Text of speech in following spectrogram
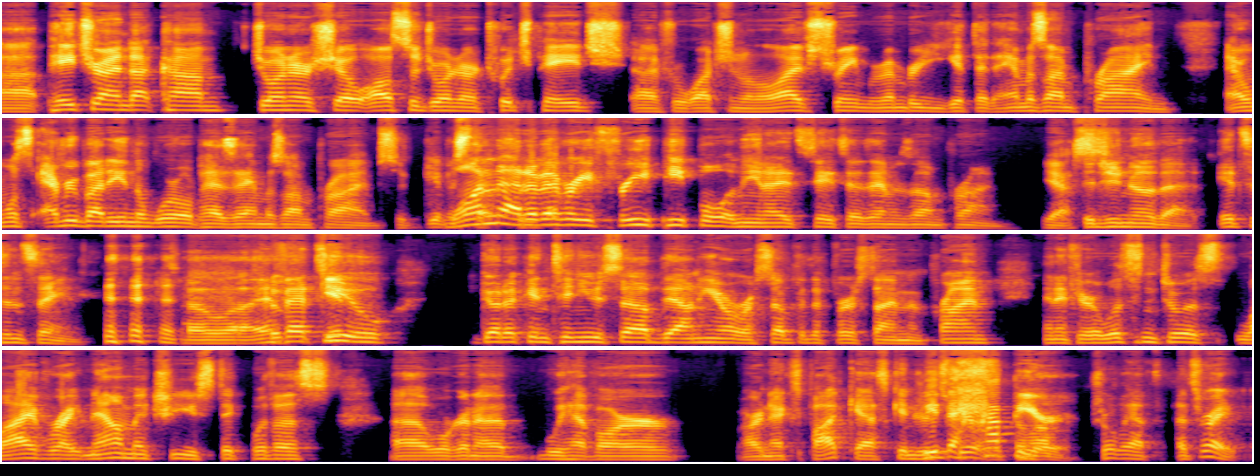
Uh, Patreon.com. Join our show. Also join our Twitch page uh, if you're watching on the live stream. Remember, you get that Amazon Prime. Almost everybody in the world has Amazon Prime. So give us one out of every three people in the United States has Amazon Prime. Yes. Did you know that? It's insane. so uh, if that's you, go to continue sub down here or sub for the first time in Prime. And if you're listening to us live right now, make sure you stick with us. Uh, we're gonna we have our our next podcast, Kindred Be the Spirit, happier. Shortly after. That's right.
